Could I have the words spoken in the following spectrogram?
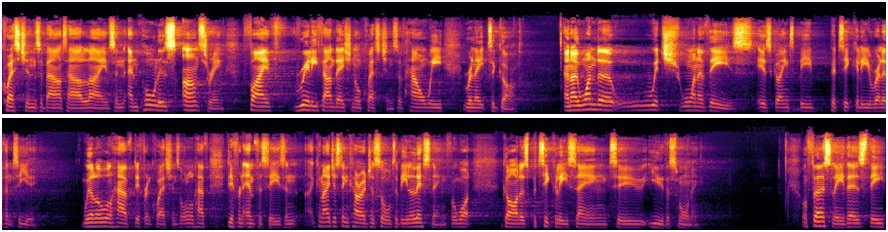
questions about our lives. And, and Paul is answering five really foundational questions of how we relate to God. And I wonder which one of these is going to be particularly relevant to you. We'll all have different questions, we'll all have different emphases. And can I just encourage us all to be listening for what God is particularly saying to you this morning? Well, firstly, there's the,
